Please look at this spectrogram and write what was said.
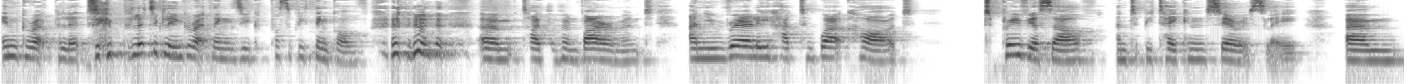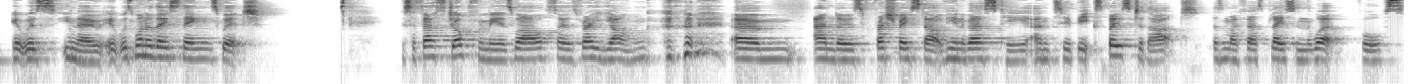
incorrect politi- politically incorrect things you could possibly think of um, type of environment and you really had to work hard to prove yourself and to be taken seriously. Um, it was, you know, it was one of those things which it's the first job for me as well. So I was very young um, and I was fresh faced out of university. And to be exposed to that as my first place in the workforce,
